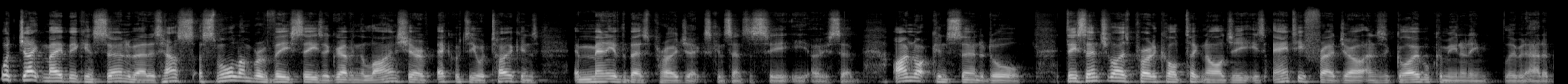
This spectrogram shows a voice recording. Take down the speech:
what Jake may be concerned about is how a small number of VCs are grabbing the lion's share of equity or tokens in many of the best projects, ConsenSys CEO said. I'm not concerned at all. Decentralized protocol technology is anti fragile and is a global community, Lubin added.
